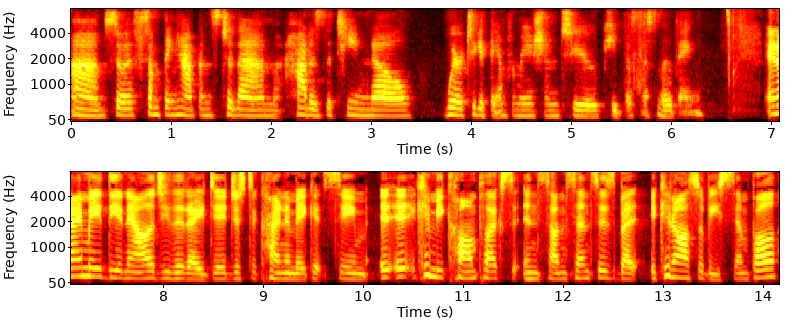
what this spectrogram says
Um, so if something happens to them, how does the team know where to get the information to keep business moving? And I made the analogy that I did just to kind of make it seem it, it, can be complex in some senses, but it can also be simple.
